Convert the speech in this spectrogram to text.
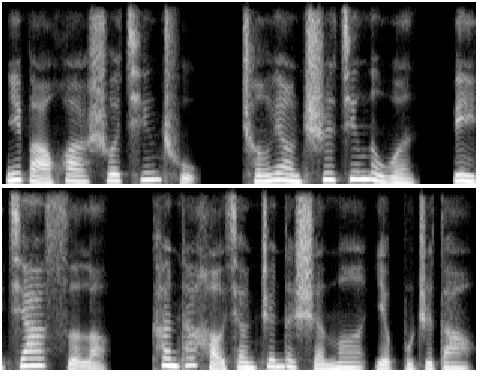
你把话说清楚！”程亮吃惊的问：“李佳死了？看他好像真的什么也不知道。”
